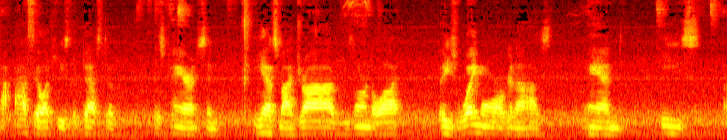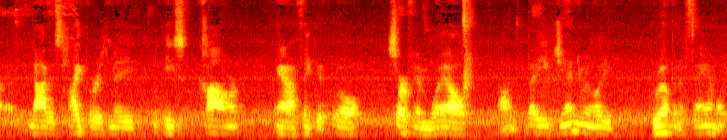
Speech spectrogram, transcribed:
I I feel like he's the best of his parents, and he has my drive. He's learned a lot, but he's way more organized, and he's uh, not as hyper as me. He's calmer, and I think it will serve him well. Um, but he genuinely grew up in a family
